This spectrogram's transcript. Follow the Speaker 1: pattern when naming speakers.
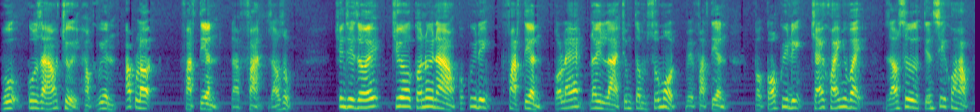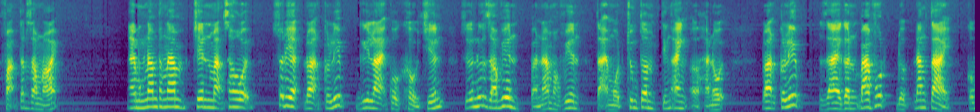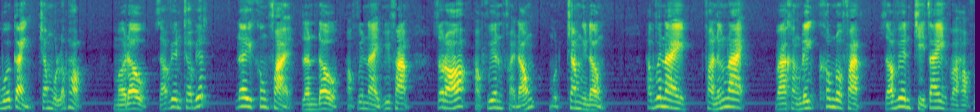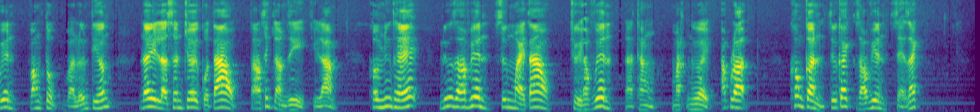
Speaker 1: Vụ cô giáo chửi học viên óc lợn, phạt tiền là phản giáo dục. Trên thế giới chưa có nơi nào có quy định phạt tiền, có lẽ đây là trung tâm số 1 về phạt tiền và có quy định trái khoái như vậy, giáo sư tiến sĩ khoa học Phạm Tất Dòng nói. Ngày 5 tháng 5, trên mạng xã hội xuất hiện đoạn clip ghi lại cuộc khẩu chiến giữa nữ giáo viên và nam học viên tại một trung tâm tiếng Anh ở Hà Nội. Đoạn clip dài gần 3 phút được đăng tải có bối cảnh trong một lớp học. Mở đầu, giáo viên cho biết đây không phải lần đầu học viên này vi phạm, do đó học viên phải đóng 100.000 đồng. Học viên này phản ứng lại và khẳng định không nộp phạt. Giáo viên chỉ tay vào học viên văng tục và lớn tiếng. Đây là sân chơi của tao, tao thích làm gì thì làm. Không những thế, nữ giáo viên xưng mày tao, chửi học viên là thằng mặt người óc lợn. Không cần tư cách giáo viên rẻ rách.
